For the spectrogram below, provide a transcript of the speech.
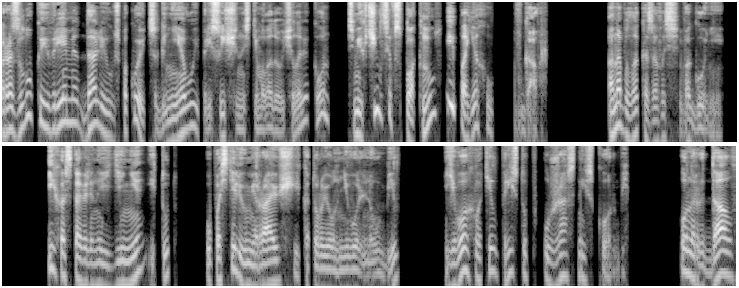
Разлука и время дали успокоиться гневу и присыщенности молодого человека. Он смягчился, всплакнул и поехал в Гавр. Она была, казалось, в агонии. Их оставили наедине, и тут, у постели умирающей, которую он невольно убил, его охватил приступ ужасной скорби. Он рыдал,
